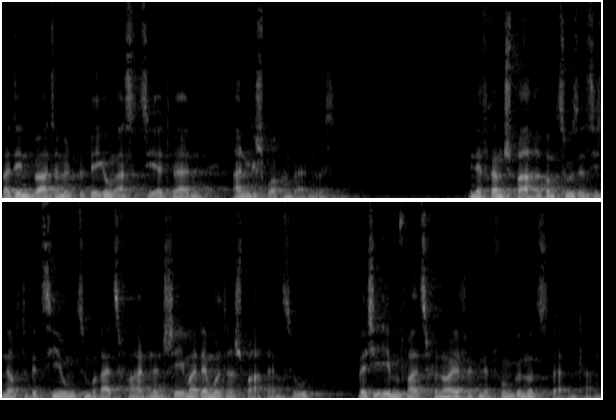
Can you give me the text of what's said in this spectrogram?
bei denen Wörter mit Bewegung assoziiert werden, angesprochen werden müssen. In der Fremdsprache kommt zusätzlich noch die Beziehung zum bereits vorhandenen Schema der Muttersprache hinzu, welche ebenfalls für neue Verknüpfungen genutzt werden kann.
